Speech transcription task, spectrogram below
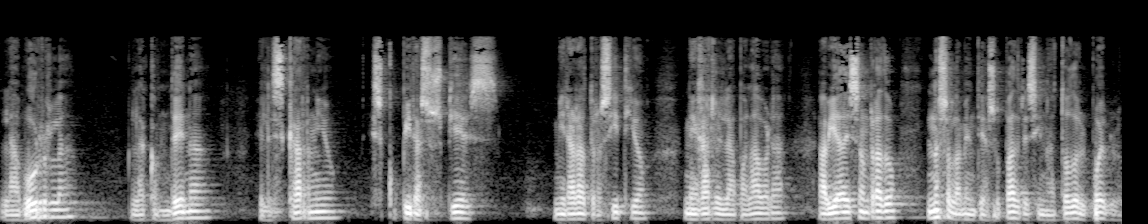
la burla, la condena, el escarnio, escupir a sus pies, mirar a otro sitio, negarle la palabra, había deshonrado no solamente a su padre, sino a todo el pueblo.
